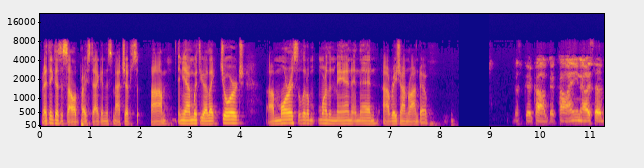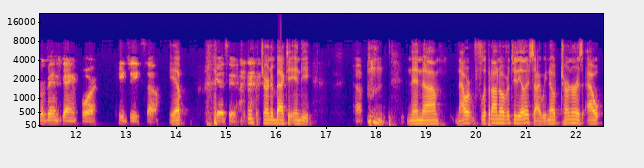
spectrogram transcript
But I think that's a solid price tag in this matchup. Um, and yeah, I'm with you. I like George, uh, Morris a little more than Mann, and then uh, Rajon Rondo. That's a good call. Good call. And you know, it's a revenge game for PG. So yep, good too. Returning back to Indy. And then um, now we're flipping on over to the other side. We know Turner is out.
